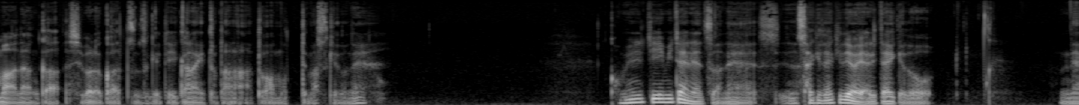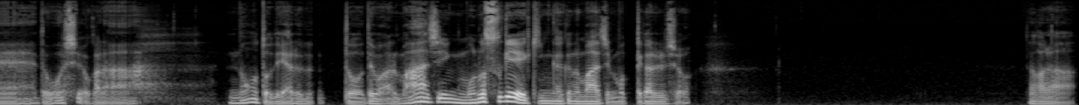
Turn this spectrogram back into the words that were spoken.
まあなんかしばらくは続けていかないとだなとは思ってますけどね。コミュニティみたいなやつはね、先々ではやりたいけど、ねえ、どうしようかな。ノートでやると、でもあのマージン、ものすげえ金額のマージン持ってかれるでしょ。だから、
